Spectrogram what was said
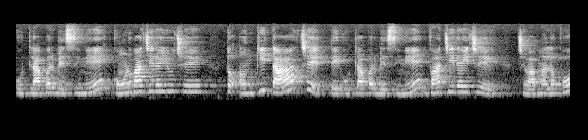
ઓટલા પર બેસીને કોણ વાંચી રહ્યું છે? તો અંકિતા છે, તે ઓટલા પર બેસીને વાંચી રહી છે. જવાબમાં લખો,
